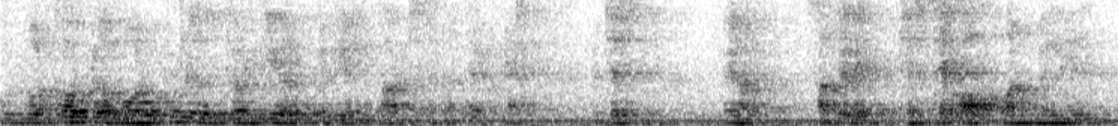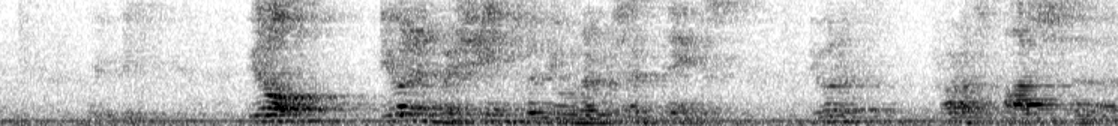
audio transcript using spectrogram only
would work out to about 2 to the 30 or billion thoughts in a lifetime. Just, you know, something like just take off 1 million. It- it- you know, even in machines when you represent things, even a lot of sparse uh,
